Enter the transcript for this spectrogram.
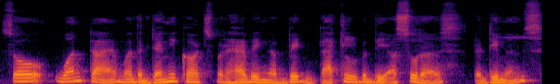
So, one time when the demigods were having a big battle with the asuras, the demons,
